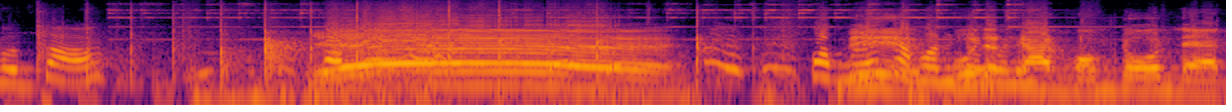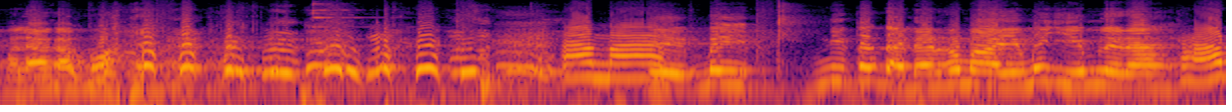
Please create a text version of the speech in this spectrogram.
ศูนย์สองเย้ปรบมือนี่ให้กับคนผู้เก่งจัดคนการนี้ผมโดนแดกไปแล้วครับอะมานี่ไม่นี่ตั้งแต่เดินเข้ามายังไม่ยิ้มเลยนะครับ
